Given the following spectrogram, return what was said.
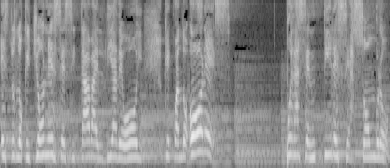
esto es lo que yo necesitaba el día de hoy. Que cuando ores puedas sentir ese asombro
